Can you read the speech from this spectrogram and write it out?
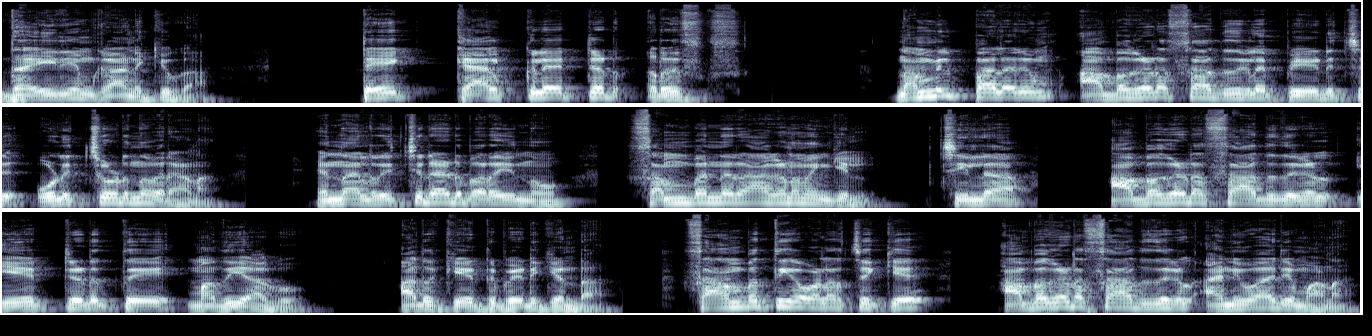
ധൈര്യം കാണിക്കുക. ടേക്ക് കാൽക്കുലേറ്റഡ് റിസ്ക്സ് നമ്മിൽ പലരും അപകട സാധ്യതകളെ പേടിച്ച് ഒളിച്ചോടുന്നവരാണ്. എന്നാൽ റിച്ച് ഡാഡ് പറയുന്നു സമ്പന്നരാകണമെങ്കിൽ ചില അപകട സാധ്യതകൾ ഏറ്റെടുത്തേ മതിയാകൂ. അത് കേട്ട് പേടിക്കേണ്ട. സാമ്പത്തിക വളർച്ചയ്ക്ക് അപകട സാധ്യതകൾ അനിവാര്യമാണ്.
